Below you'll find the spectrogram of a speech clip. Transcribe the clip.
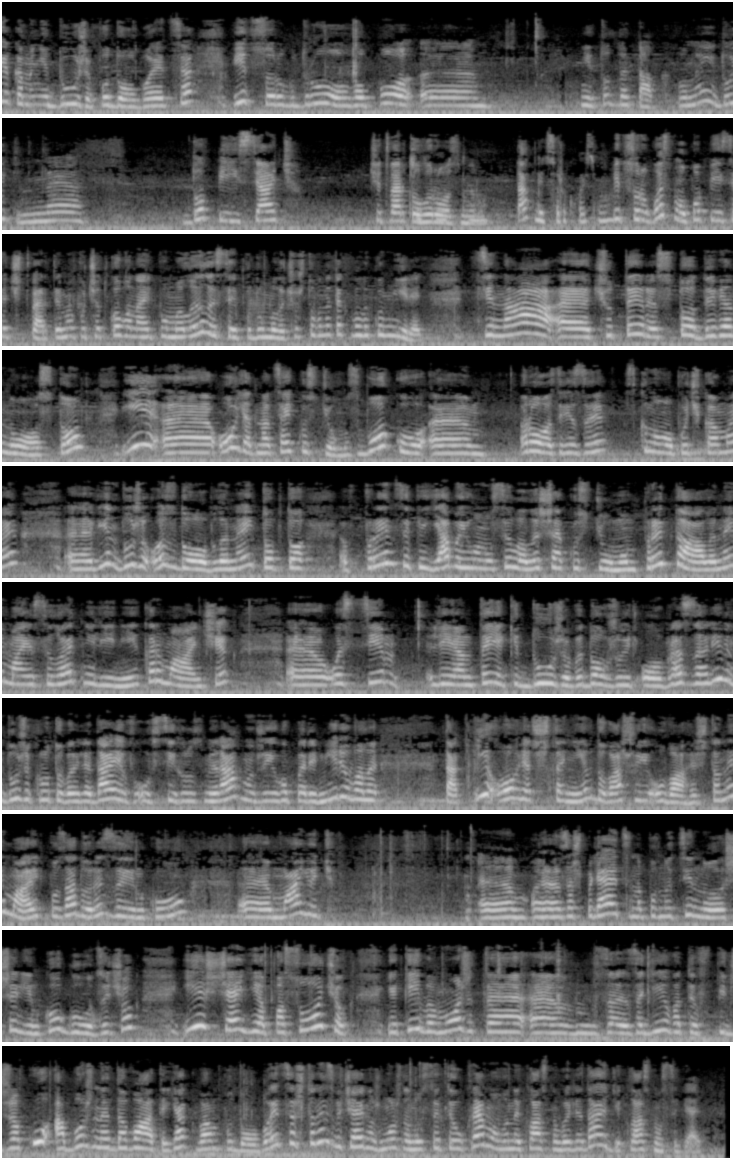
Яка мені дуже подобається. Від 42 по. Е, ні, тут не так. Вони йдуть не до 54 розміру. Так? Від 48. Від 48 по 54. Ми початково навіть помилилися і подумали, що ж то вони так велико мірять. Ціна е, 490 і е, огляд на цей костюм. Збоку е, розрізи з кнопочками. Е, він дуже оздоблений. Тобто, в принципі, я би його носила лише костюмом. Приталений, має силуетні лінії, карманчик. Е, ось ці ленти, які дуже видовжують образ. Взагалі він дуже круто виглядає у всіх розмірах. Ми вже його перемірювали. Так, і огляд штанів до вашої уваги. Штани мають позаду резинку, е, мають. Е, е, на повноцінну ширинку, гудзичок, і ще є пасочок, який ви можете е, задіювати в піджаку або ж не давати, як вам подобається. Штани, звичайно ж, можна носити окремо, вони класно виглядають і класно сидять.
